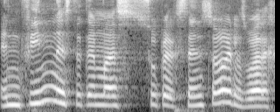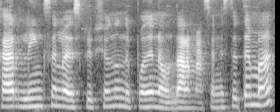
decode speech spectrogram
En fin, este tema es súper extenso y les voy a dejar links en la descripción donde pueden ahondar más en este tema.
